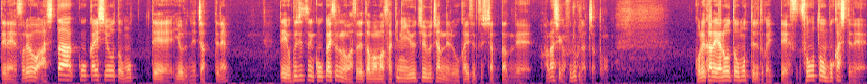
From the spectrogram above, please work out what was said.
でねそれを明日公開しようと思って夜寝ちゃってね。で翌日に公開するのを忘れたまま先に YouTube チャンネルを開設しちゃったんで話が古くなっちゃったの。これからやろうと思ってるとか言って相当ぼかしてね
